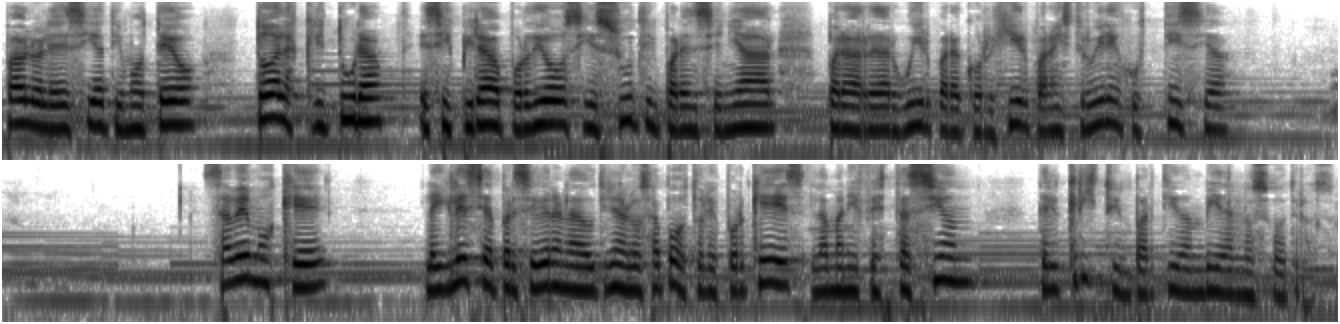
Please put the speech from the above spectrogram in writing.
Pablo le decía a Timoteo, Toda la escritura es inspirada por Dios y es útil para enseñar, para redarguir, para corregir, para instruir en justicia. Sabemos que la iglesia persevera en la doctrina de los apóstoles porque es la manifestación del Cristo impartido en vida en nosotros.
